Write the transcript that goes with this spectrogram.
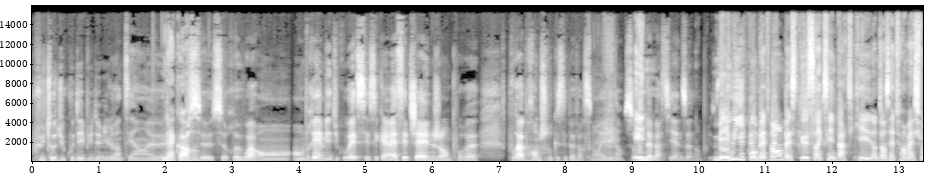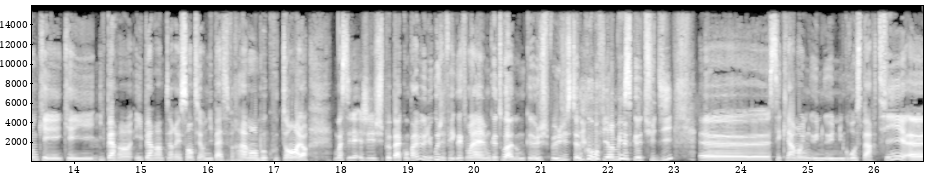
plutôt du coup début 2021, euh, D'accord. Se, se, revoir en, en vrai. Mais du coup, ouais, c'est c'est quand même assez challengeant pour euh, pour apprendre. Je trouve que c'est pas forcément évident, surtout la partie hands-on en plus. Mais oui, complètement, parce que c'est vrai que c'est une partie qui est dans cette formation qui est qui est mm. hyper hyper intéressante et on y passe vraiment beaucoup de temps. Alors moi, c'est je peux pas comparer, mais du coup, j'ai fait exactement la même que toi, donc euh, je peux juste confirmer ce que tu dis. Euh, c'est clairement une, une, une, grosse partie. Euh,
